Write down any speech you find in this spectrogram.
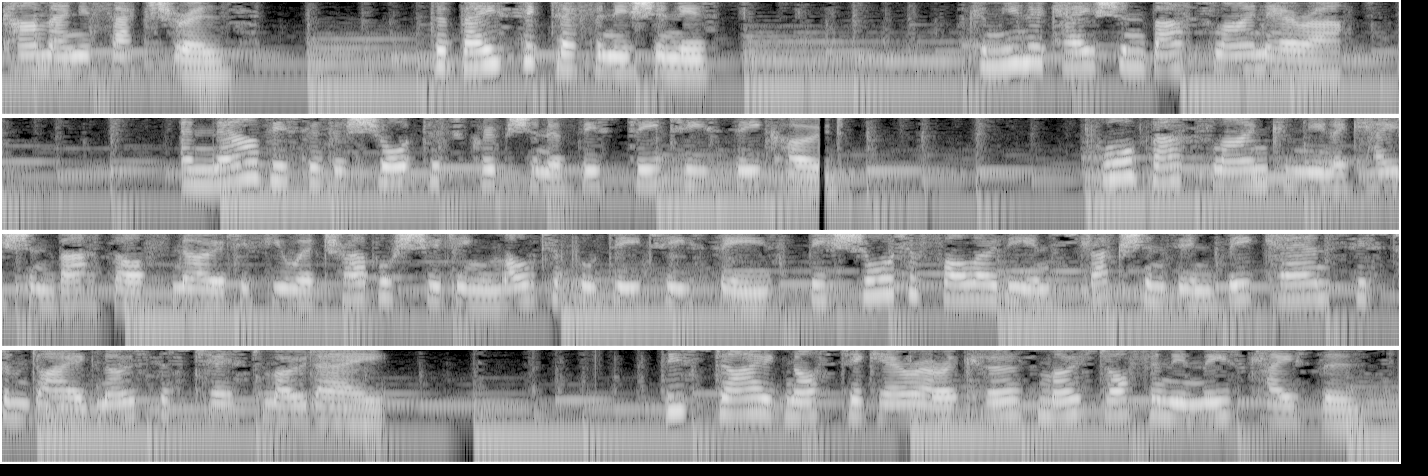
car manufacturers? The basic definition is communication bus line error. And now this is a short description of this DTC code. Poor bus line communication bus off note if you are troubleshooting multiple DTCs, be sure to follow the instructions in BCAN System Diagnosis Test Mode A. This diagnostic error occurs most often in these cases.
